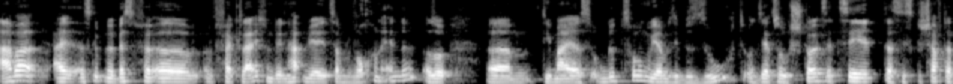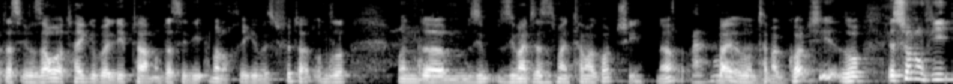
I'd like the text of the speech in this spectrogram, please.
Aber äh, es gibt eine bessere äh, Vergleich und den hatten wir jetzt am Wochenende. Also ähm, die Maya ist umgezogen, wir haben sie besucht und sie hat so stolz erzählt, dass sie es geschafft hat, dass ihre Sauerteige überlebt haben und dass sie die immer noch regelmäßig füttert und so. Und ähm, sie, sie meinte, das ist mein Tamagotchi, ne? Weil so ein Tamagotchi so ist schon irgendwie,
